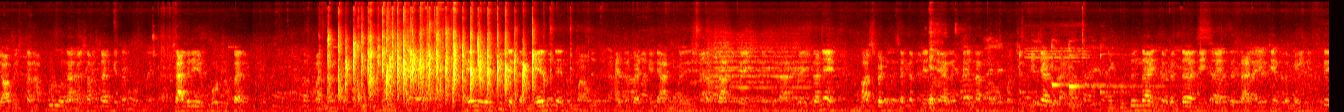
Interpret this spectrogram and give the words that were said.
జాబ్ ఇస్తాను. అప్పుడు నలభై సంవత్సరాల క్రితం శాలరీ కోటి రూపాయలు. వన్ మంత్ నేను వచ్చి చేశాను. లేదు నేను మా హైదరాబాద్కి వెళ్ళి ఆంధ్రప్రదేశ్ ఆంధ్రప్రదేశ్ ఆంధ్రప్రదేశ్లోనే హాస్పిటల్ సెటప్ చేయాలంటే నన్ను కొంచెం తిట్టాడు కూడా. నీకు గుర్తుందా? ఇంత పెద్ద దీంట్లో ఇంత శాలరీ ఇచ్చి ఇంత మెయిన్ ఇస్తే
